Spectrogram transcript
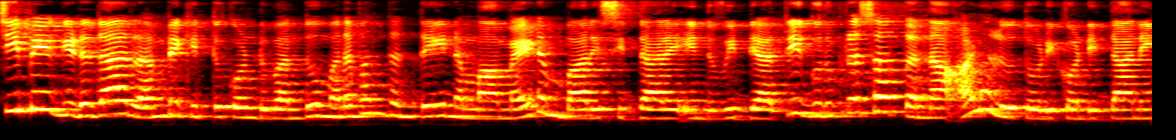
ಚೀಪೆ ಗಿಡದ ರಂಬೆ ಕಿತ್ತುಕೊಂಡು ಬಂದು ಮನಬಂದಂತೆ ನಮ್ಮ ಮೇಡಂ ಬಾರಿಸಿದ್ದಾರೆ ಎಂದು ವಿದ್ಯಾರ್ಥಿ ಗುರುಪ್ರಸಾದ್ ತನ್ನ ಅಳಲು ತೋಡಿಕೊಂಡಿದ್ದಾನೆ.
